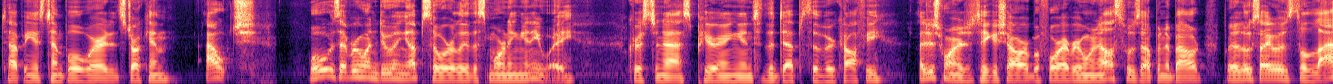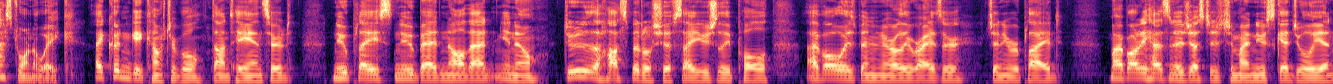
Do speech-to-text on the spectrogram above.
tapping his temple where it had struck him. Ouch. What was everyone doing up so early this morning anyway? Kristen asked, peering into the depths of her coffee. I just wanted to take a shower before everyone else was up and about, but it looks like I was the last one awake. I couldn't get comfortable, Dante answered. New place, new bed, and all that, you know. Due to the hospital shifts I usually pull, I've always been an early riser, Jenni replied. My body hasn't adjusted to my new schedule yet.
